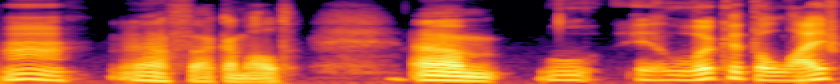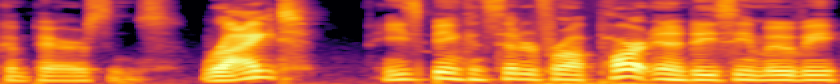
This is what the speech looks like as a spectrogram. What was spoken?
Mm. Oh, fuck, I'm old. Um, L- look at the life comparisons. right? He's being considered for a part in a DC movie.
